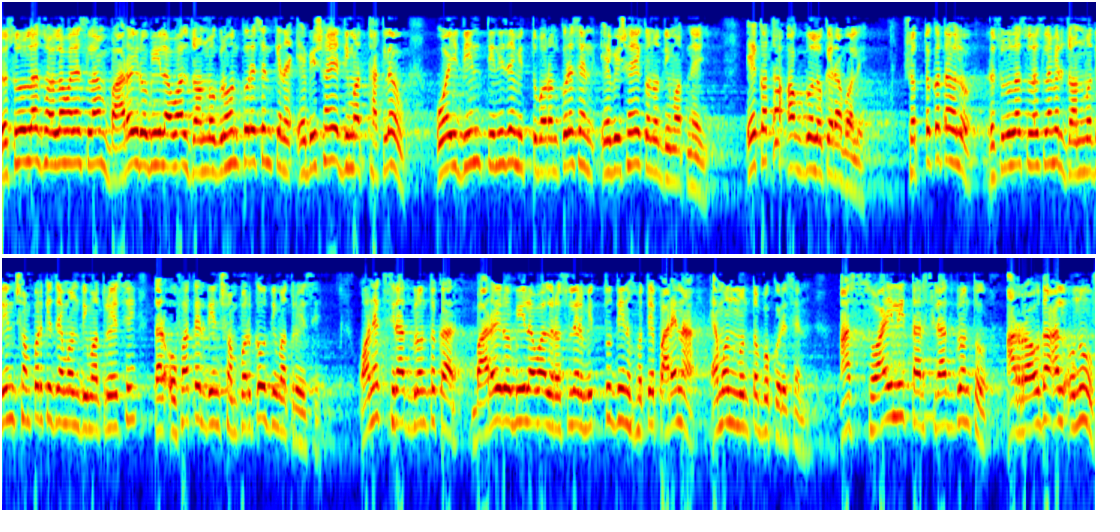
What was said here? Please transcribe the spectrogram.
রসুল্লাহ সাল্লাহ আলাইস্লাম বারোই রবিউল আওয়াল জন্মগ্রহণ করেছেন কিনা, এ বিষয়ে দ্বিমত থাকলেও ওই দিন তিনি যে মৃত্যুবরণ করেছেন, এ বিষয়ে কোনো দ্বিমত নেই। এ কথা অজ্ঞ লোকেরা বলে। সত্য কথা হল রসুল্লাহ সাল্লাহামের জন্মদিন সম্পর্কে যেমন দ্বিমত রয়েছে, তার ওফাতের দিন সম্পর্কেও দ্বিমত রয়েছে। অনেক সিরাত গ্রন্থকার বারোই রবিউল আওয়াল রসুলের মৃত্যুদিন হতে পারে না এমন মন্তব্য করেছেন। আর সোয়াইলি তার সিরাত গ্রন্থ আর রওদা আল উনুফ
